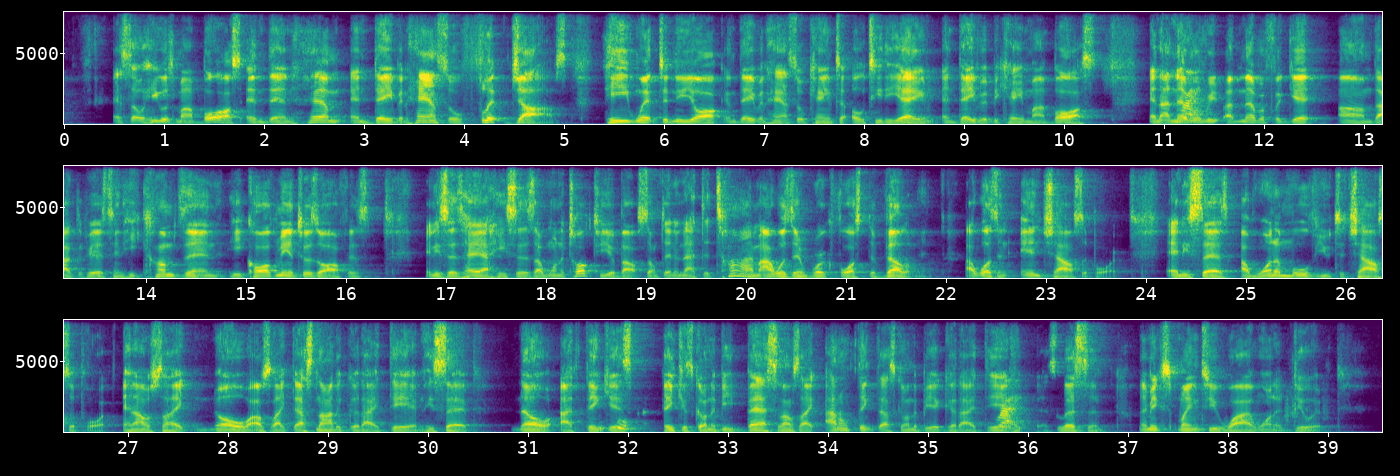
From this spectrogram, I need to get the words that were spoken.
And so he was my boss. And then him and David Hansell flipped jobs. He went to New York and David Hansell came to OTDA and David became my boss. And I never, right. re- I never forget um, Dr. Pearson. He comes in, he calls me into his office and he says, Hey, he says, I want to talk to you about something. And at the time I was in workforce development. I wasn't in child support. And he says, I want to move you to child support. And I was like, no, I was like, that's not a good idea. And he said, no, I think it's, think it's going to be best. And I was like, I don't think that's going to be a good idea. Right. He says, listen, let me explain to you why I want to do it.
